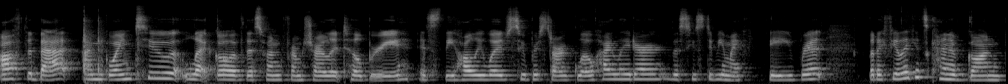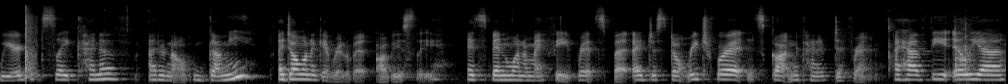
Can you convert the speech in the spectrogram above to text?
Off the bat, I'm going to let go of this one from Charlotte Tilbury. It's the Hollywood Superstar Glow Highlighter. This used to be my favorite, but I feel like it's kind of gone weird. It's like kind of, I don't know, gummy. I don't want to get rid of it, obviously. It's been one of my favorites, but I just don't reach for it. It's gotten kind of different. I have the Ilia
